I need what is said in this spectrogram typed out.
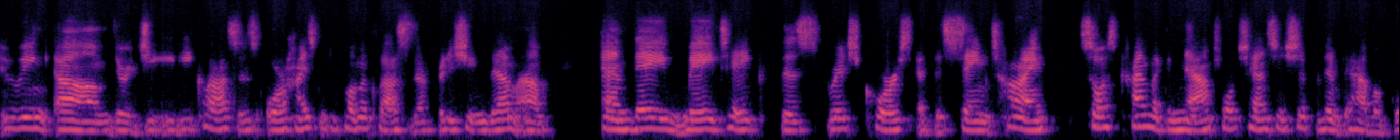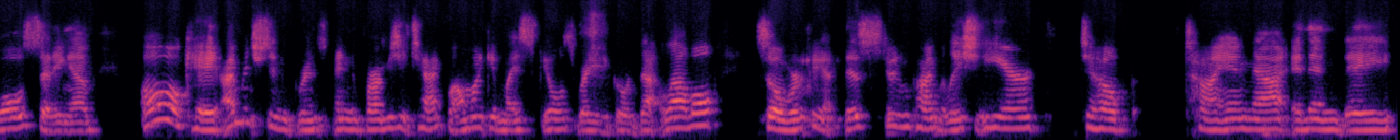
doing um, their GED classes or high school diploma classes, are finishing them up. And they may take this bridge course at the same time. So it's kind of like a natural transition for them to have a goal setting of, oh, okay, I'm interested in, in pharmacy tech, but I want to get my skills ready to go to that level. So we're looking at this student population here to help tie in that. And then they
